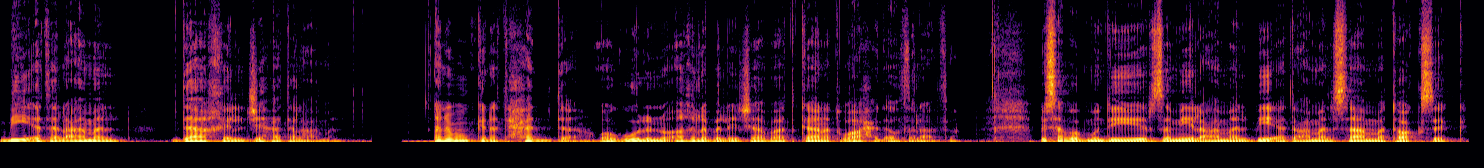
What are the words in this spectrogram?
بيئة العمل داخل جهة العمل؟ أنا ممكن أتحدى وأقول أنه أغلب الإجابات كانت واحد أو ثلاثة بسبب مدير زميل عمل بيئة عمل سامة توكسيك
